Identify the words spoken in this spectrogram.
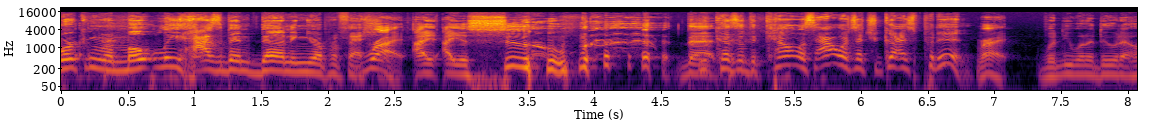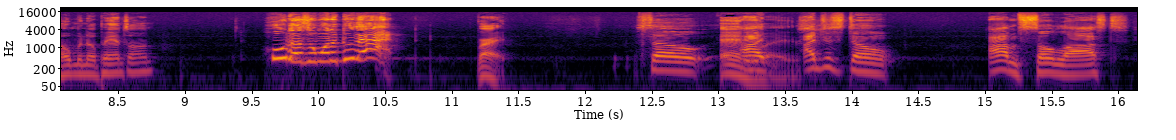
working remotely has been done in your profession, Right. I, I assume that Because of the countless hours that you guys put in. right. Wouldn't you want to do it at home with no pants on? Who doesn't want to do that? Right. So Anyways. I, I just don't. I'm so lost.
